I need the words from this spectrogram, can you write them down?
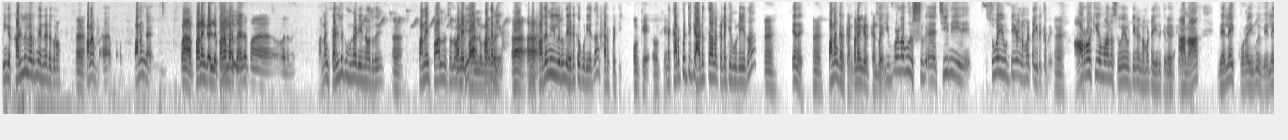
நீங்க கல்லுல இருந்து என்ன எடுக்கிறோம்? அஹ், பனங்க. பனங்கல்லு பனைமரத்துல இருந்து வருது. பனம் கல்லுக்கு முன்னாடி என்ன வருது? ஆ. பனை பால்னு பனை சொல்லக்கூடிய பால் பதனி அந்த பதனியில இருந்து எடுக்கக்கூடியதான் கருப்பட்டி. Okay okay. இந்த கருப்பட்டிக்கு அடுத்தால கிடைக்கக்கூடியதான் ஆ. எது. பனங்கற்கண்டு. பனங்கற்கண்டு. இவ்வளவு சீனி சுவையூட்டிகள் நம்மகிட்ட இருக்குது. ஆரோக்கியமான சுவையூட்டிகள் நம்மகிட்ட இருக்குது. இருக்கு. ஆனா விலை குறைவு விலை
